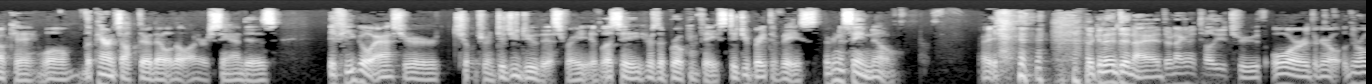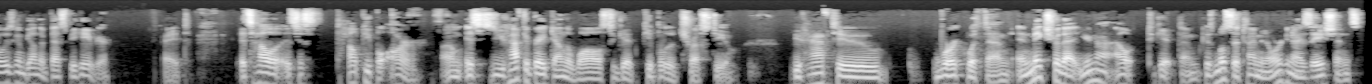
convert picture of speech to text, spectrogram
Okay, well, the parents out there they'll they'll understand is if you go ask your children, did you do this, right? Let's say here's a broken vase. Did you break the vase? They're going to say no, right? they're going to deny it. They're not going to tell you the truth, or they're they're always going to be on their best behavior, right? It's how it's just how people are. Um, it's you have to break down the walls to get people to trust you. You have to work with them and make sure that you're not out to get them because most of the time in organizations,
